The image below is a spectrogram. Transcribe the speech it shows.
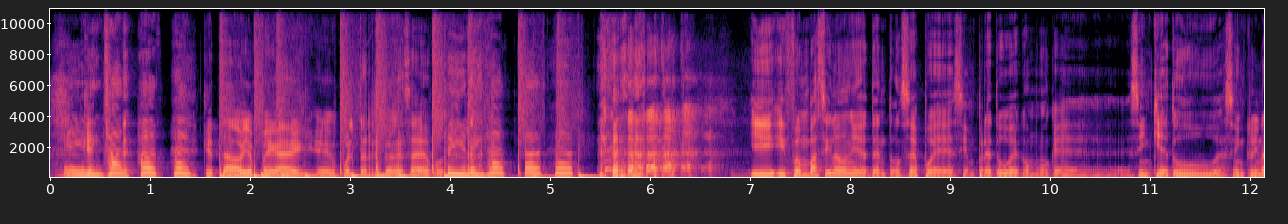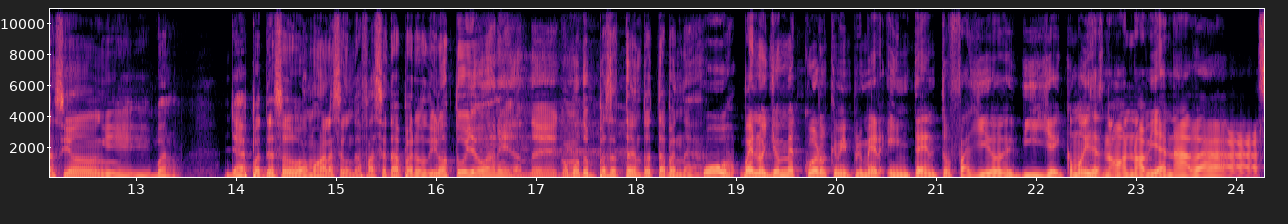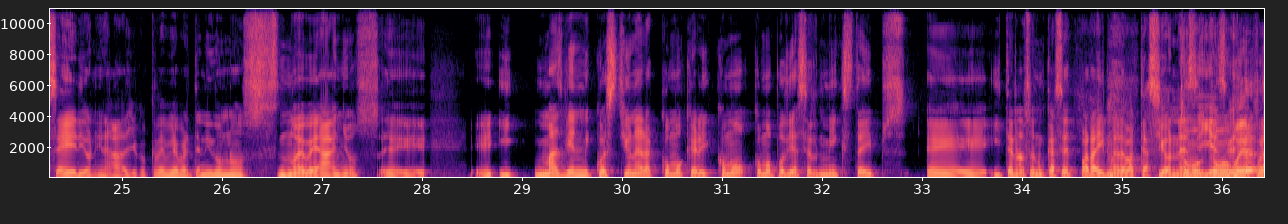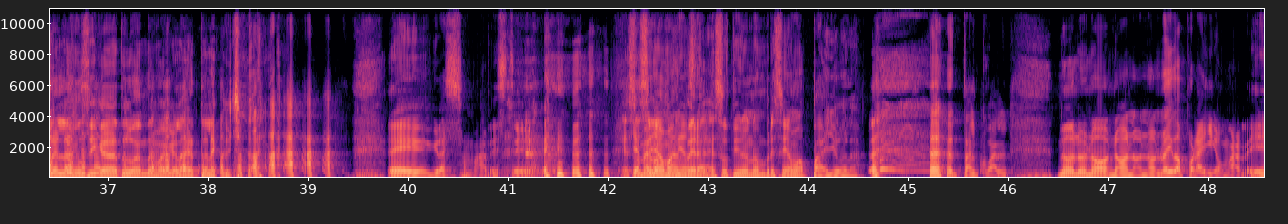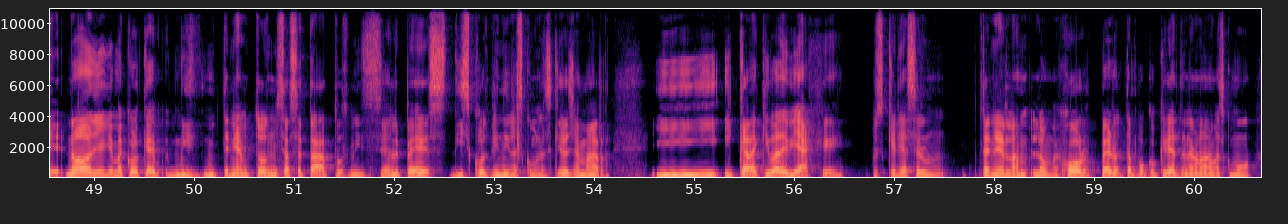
Feeling hot, hot, hot, que estaba bien pegada en, en Puerto Rico en esa época. feeling hot, hot, hot. Y, y fue un vacilón y desde entonces pues siempre tuve como que esa inquietud, esa inclinación y bueno, ya después de eso vamos a la segunda faceta, pero dinos tú, Giovanni, ¿dónde, ¿cómo tú empezaste en toda esta pendeja? Uh, bueno, yo me acuerdo que mi primer intento fallido de DJ, como dices, no, no había nada serio ni nada. Yo creo que debía haber tenido unos nueve años. eh, eh, y más bien mi cuestión era cómo, cómo, cómo podía hacer mixtapes eh, y tenerlos en un cassette para irme de vacaciones. ¿Cómo, y cómo ese- podías poner la música de tu banda para que la gente la escuchara? Eh, gracias, Omar. Este, Eso se llama, mira, eso tiene un nombre se llama payola. Tal cual. No, no, no, no, no, no, no iba por ahí, Omar. Eh, no, yo, yo me acuerdo que mis- tenía todos mis acetatos, mis LPs, discos, viniles, como les quieras llamar. Y, y cada que iba de viaje, pues quería hacer un, tener la- lo mejor, pero tampoco quería tener nada más como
